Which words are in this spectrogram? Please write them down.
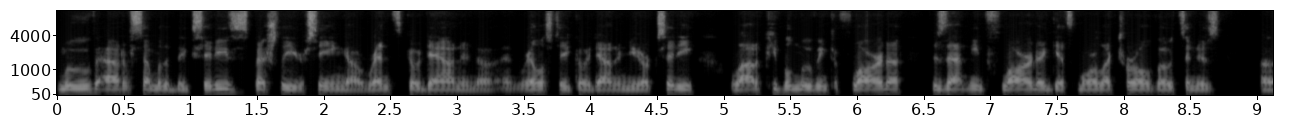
move out of some of the big cities, especially you're seeing uh, rents go down and, uh, and real estate go down in New York City. A lot of people moving to Florida. Does that mean Florida gets more electoral votes and is a,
